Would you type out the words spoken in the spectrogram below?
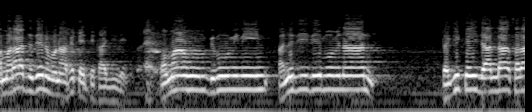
امراد دین منافق اعتقادی دی وما هم بمؤمنین ان دي دي مؤمنان ټګي کوي د الله سره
